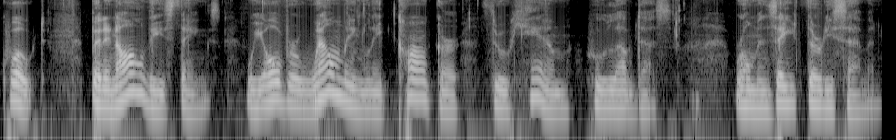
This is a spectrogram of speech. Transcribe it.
Quote, but in all these things, we overwhelmingly conquer through him who loved us. Romans 8:37.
